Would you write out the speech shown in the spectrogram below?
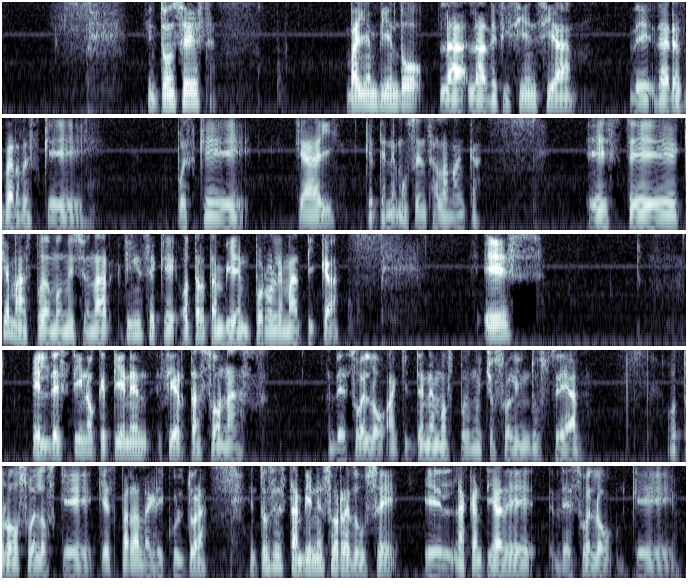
Entonces, vayan viendo la, la deficiencia de, de, áreas verdes que, pues que que hay, que tenemos en Salamanca. Este, ¿qué más podemos mencionar? Fíjense que otra también problemática es el destino que tienen ciertas zonas de suelo. Aquí tenemos pues mucho suelo industrial, otros suelos que, es para la agricultura. Entonces también eso reduce la cantidad de, de suelo que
